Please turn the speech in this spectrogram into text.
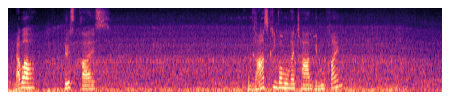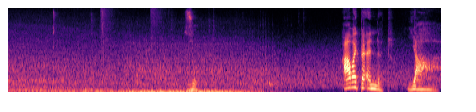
Wunderbar. Höchstpreis. Und Gras kriegen wir momentan genug rein. So. Arbeit beendet. Ja.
